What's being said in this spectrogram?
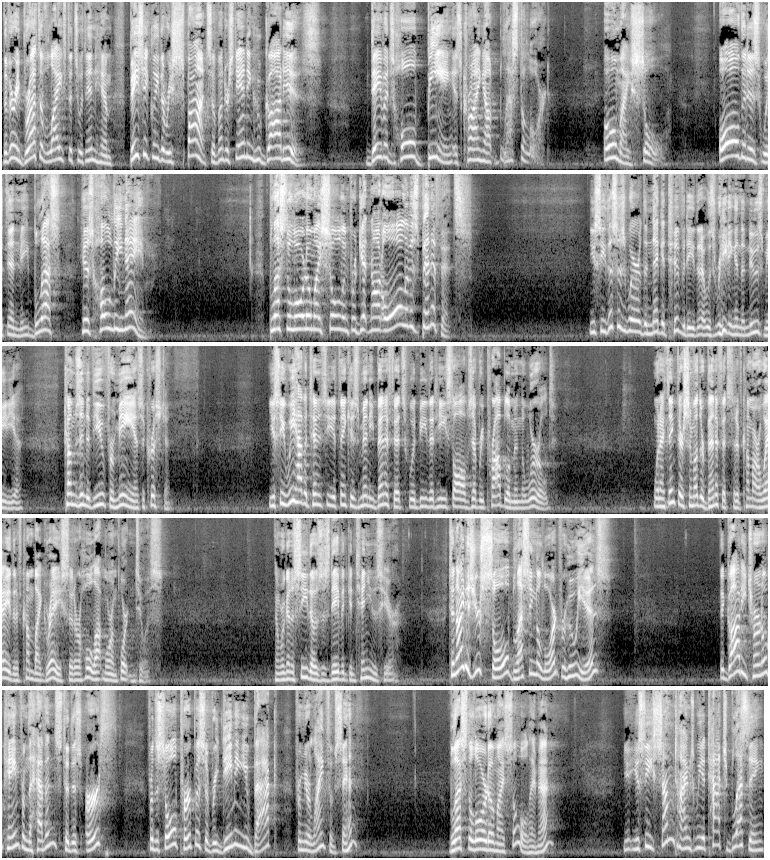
the very breath of life that's within him, basically the response of understanding who God is. David's whole being is crying out, Bless the Lord, O my soul. All that is within me, bless his holy name. Bless the Lord, O my soul, and forget not all of his benefits you see, this is where the negativity that I was reading in the news media comes into view for me as a Christian. You see, we have a tendency to think his many benefits would be that he solves every problem in the world. When I think there's some other benefits that have come our way that have come by grace that are a whole lot more important to us. And we're going to see those as David continues here. Tonight, is your soul blessing the Lord for who He is? That God eternal came from the heavens to this earth for the sole purpose of redeeming you back from your life of sin? Bless the Lord, O my soul. Amen. You, you see, sometimes we attach blessing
